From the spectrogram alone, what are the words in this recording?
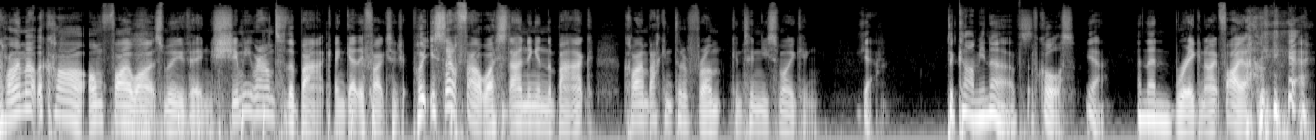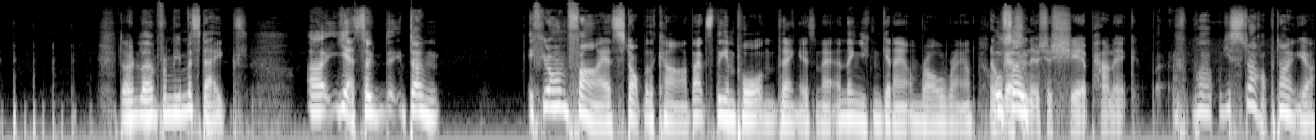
Climb out the car on fire while it's moving, shimmy round to the back and get the fire extinguisher. Put yourself out while standing in the back, climb back into the front, continue smoking. Yeah, to calm your nerves. Of course. Yeah, and then Reignite fire. yeah, don't learn from your mistakes. Uh, yeah. So don't. If you're on fire, stop the car. That's the important thing, isn't it? And then you can get out and roll around. I'm also, guessing it was just sheer panic. Well, you stop, don't you?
